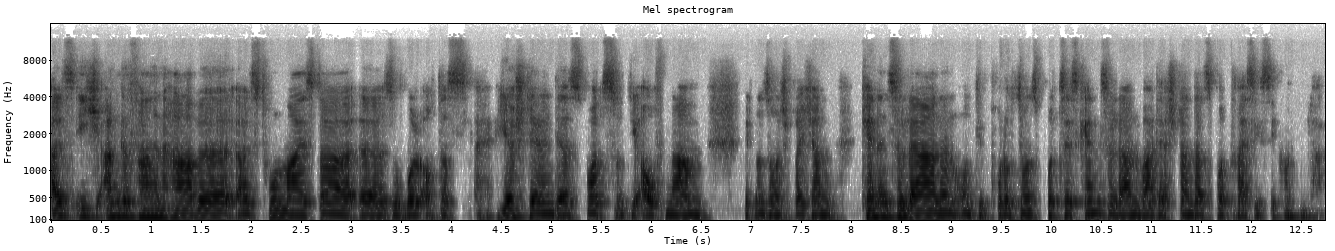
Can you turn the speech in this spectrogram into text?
Als ich angefangen habe als Tonmeister, äh, sowohl auch das Herstellen der Spots und die Aufnahmen mit unseren Sprechern kennenzulernen und den Produktionsprozess kennenzulernen, war der Standardspot 30 Sekunden lang.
